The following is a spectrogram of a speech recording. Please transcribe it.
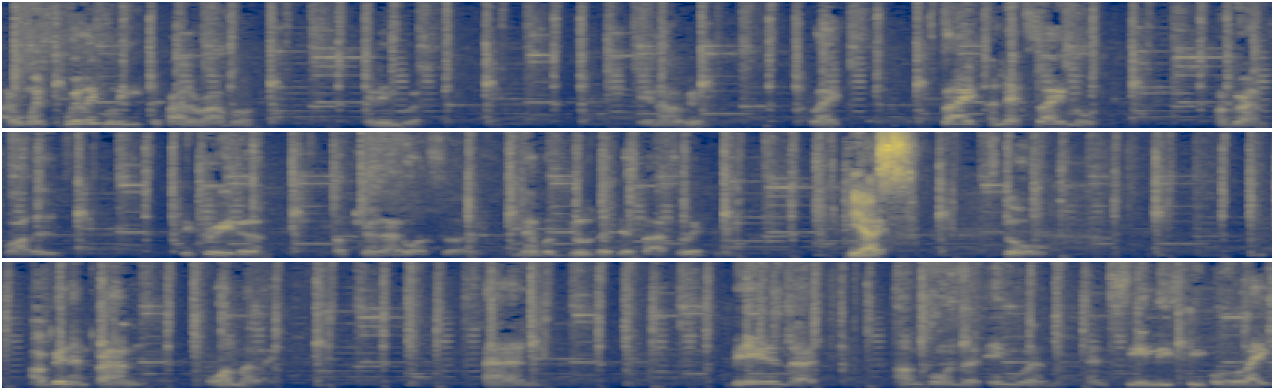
I went willingly to Panorama in England. You know what I mean? Like, side, a next side note, my grandfather is the creator of Trinidad Stars. Neville Jules that just passed away. Yes. Right? So, I've been in Pan all my life. And being that I'm going to England and seeing these people like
